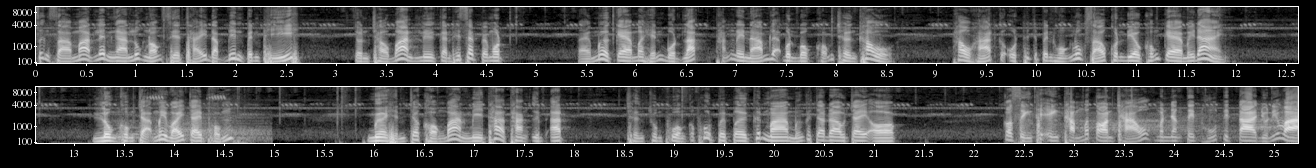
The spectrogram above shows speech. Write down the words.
ซึ่งสามารถเล่นงานลูกน้องเสียไฉดับดิ้นเป็นผี จนชาวบ้านลือกันให้เซ็ตไปหมด แต่เมื่อแกมาเห็นบทลักษ์ทั้งในน้ำและบนบกของเชิงเข้า เท่าหาดก็อดที่จะเป็นห่วงลูกสาวคนเดียวของแกไม่ได้ ลุงคงจะไม่ไว้ใจผม เมื่อเห็นเจ้าของบ้านมีท่าทางอึดอัด เชิงชุมพวงก็พูดเปรยๆขึ้นมาเหมือนกับจะเดาใจออก ก็สิ่งที่เองทำเมื่อตอนเช้ามันยังติดหูติดตาอยู่นี่ว่า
